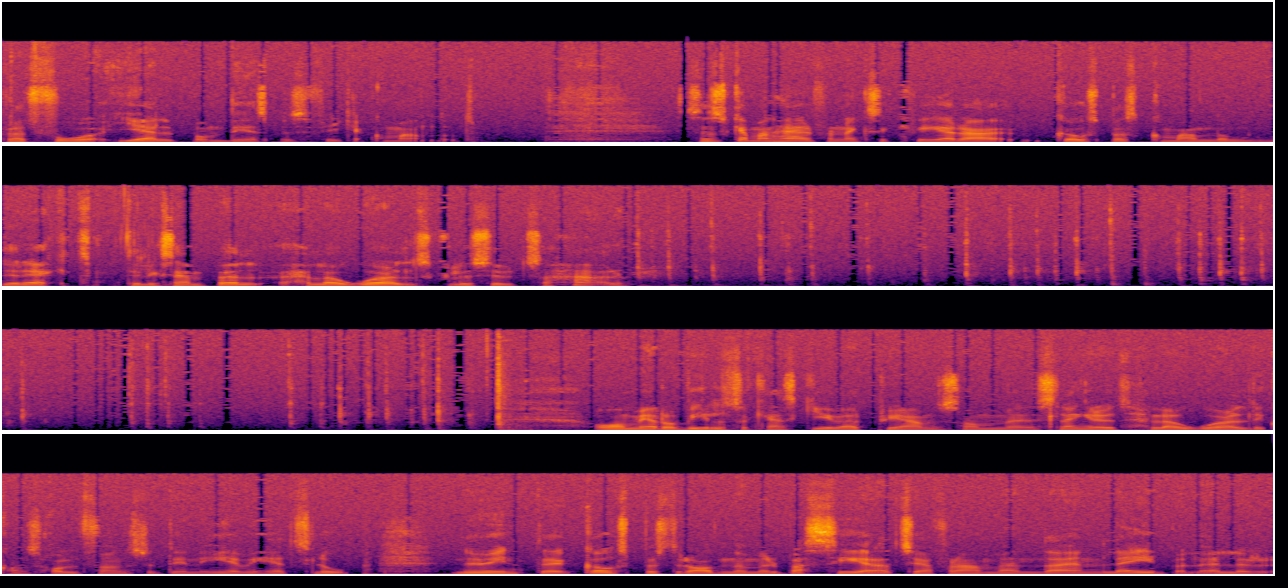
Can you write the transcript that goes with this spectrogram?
För att få hjälp om det specifika kommandot. Sen ska man härifrån exekvera Ghostbust-kommandon direkt. Till exempel Hello World skulle se ut så här. Och om jag då vill så kan jag skriva ett program som slänger ut Hello World i konsolfönstret i en evighetsloop. Nu är inte Ghostbust radnummerbaserat så jag får använda en label eller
